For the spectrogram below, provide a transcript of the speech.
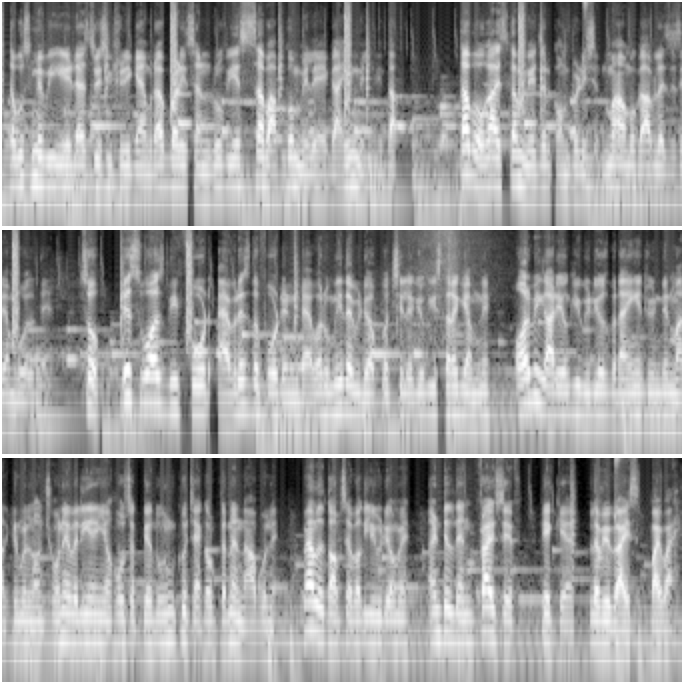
तब उसमें भी एड एस थ्री कैमरा बड़ी सनरूफ ये सब आपको मिलेगा ही मिलेगा। तब होगा इसका मेजर कॉम्पिटिशन महामुकाबला जिसे हम बोलते हैं। So this was the Ford Everest the Ford Endeavour उम्मीद है वीडियो आपको अच्छी लगी होगी। इस तरह की हमने और भी गाड़ियों की वीडियोस बनाई हैं जो इंडियन मार्केट में लॉन्च होने वाली हैं या हो सकते हैं तो उनको चेकआउट करना ना भूलें। मैं मिलता हूँ आपसे अगली वीडियो में। Until then drive safe take care love you guys bye bye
